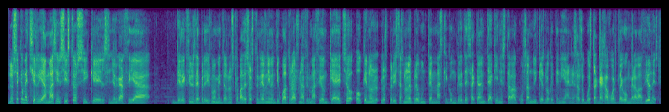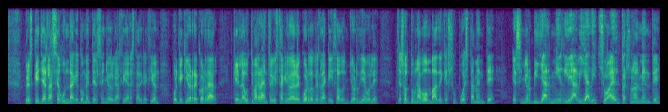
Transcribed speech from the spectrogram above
No sé qué me chirría más, insisto, si que el señor García de lecciones de periodismo mientras no es capaz de sostener ni 24 horas una afirmación que ha hecho o que los periodistas no le pregunten más que concrete exactamente a quién estaba acusando y qué es lo que tenía en esa supuesta caja fuerte con grabaciones. Pero es que ya es la segunda que comete el señor García en esta dirección, porque quiero recordar que en la última gran entrevista que yo recuerdo, que es la que hizo a don Jordi Évole, ya soltó una bomba de que supuestamente el señor Villarmir le había dicho a él personalmente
